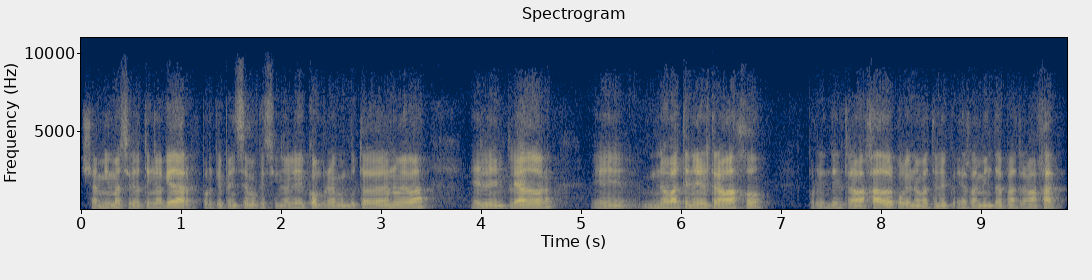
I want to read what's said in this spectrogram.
ya misma se lo tenga que dar, porque pensemos que si no le compra una computadora nueva, el empleador eh, no va a tener el trabajo del trabajador porque no va a tener herramientas para trabajar.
